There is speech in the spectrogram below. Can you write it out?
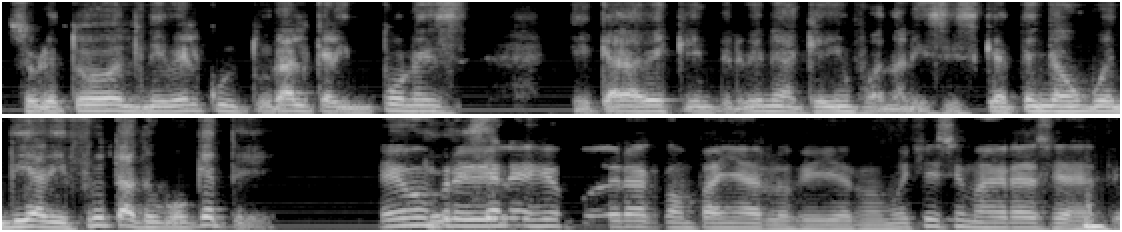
sobre todo el nivel cultural que le impones eh, cada vez que interviene aquí en Infoanálisis. Que tengas un buen día, disfruta tu boquete. Es un privilegio poder acompañarlos, Guillermo. Muchísimas gracias a ti.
